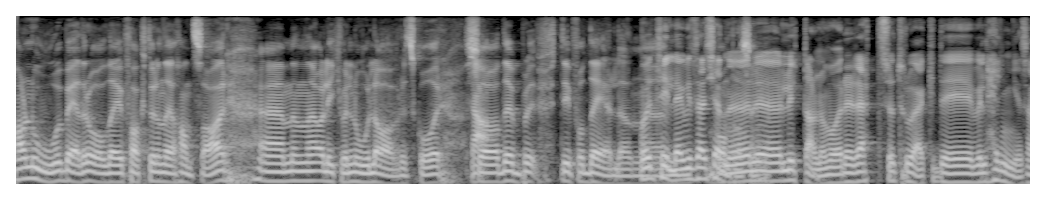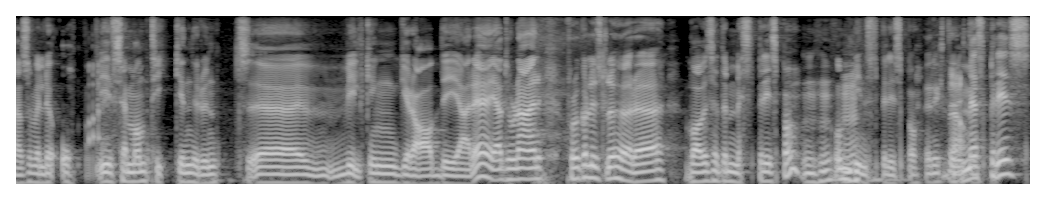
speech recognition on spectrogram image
har noe bedre all day-faktor enn det Hansa har, eh, men allikevel noe lavere score. Så Ja. det, de får dele en Og i tillegg, hvis jeg eh, kjenner lytterne våre rett, så tror jeg ikke de vil henge seg så veldig opp i semantikken rundt uh, hvilken grad de er i. Jeg tror det er Folk har lyst til å høre hva vi setter mest pris på, og minst pris på. Mhm. Riktig. Mest pris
